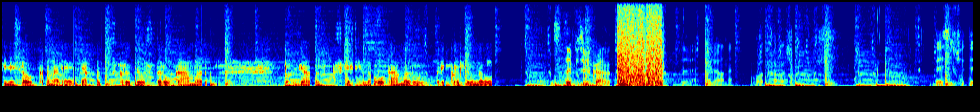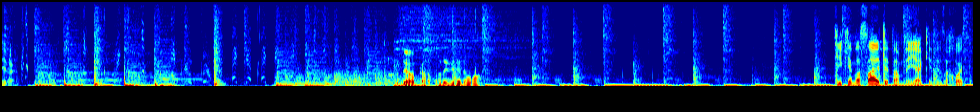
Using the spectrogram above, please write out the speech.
Підійшов к камери, взяв, скрутив стару камеру, взяв, скажімо, нову камеру, прикрутив нову. Стыпзи в камеру. 10-4. Ходимо прямо перевіримо. Тільки на сайти там ніякі не заходьте.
